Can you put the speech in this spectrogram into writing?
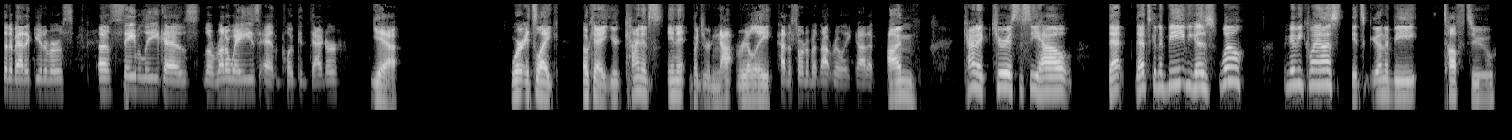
cinematic universe. Uh, same league as the Runaways and Cloak and Dagger. Yeah. Where it's like, okay, you're kind of in it, but you're not really. Kind of, sort of, but not really. Got it. I'm kind of curious to see how that that's going to be because, well, I'm going to be quite honest, it's going to be tough to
